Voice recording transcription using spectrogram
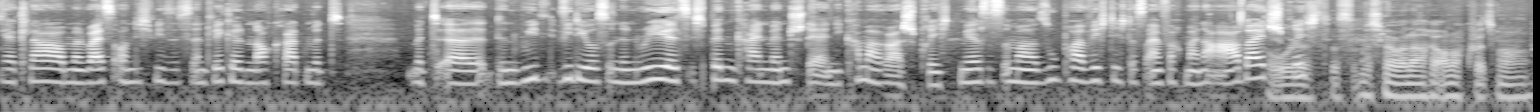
Ja klar, und man weiß auch nicht, wie sich entwickelt und auch gerade mit mit äh, den Re Videos und den Reels. Ich bin kein Mensch, der in die Kamera spricht. Mir ist es immer super wichtig, dass einfach meine Arbeit oh, spricht. Das, das müssen wir aber nachher auch noch kurz machen.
